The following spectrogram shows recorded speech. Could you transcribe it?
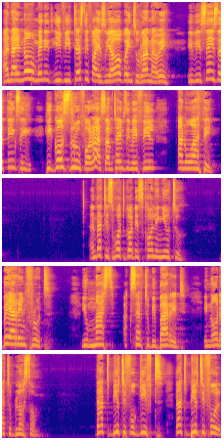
And I know many, if he testifies, we are all going to run away. If he says the things he, he goes through for us, sometimes he may feel unworthy. And that is what God is calling you to. Bearing fruit. You must accept to be buried in order to blossom that beautiful gift, that beautiful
